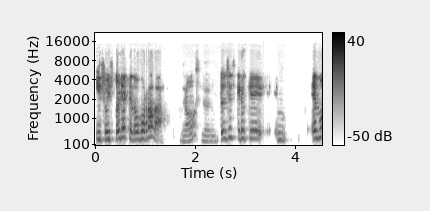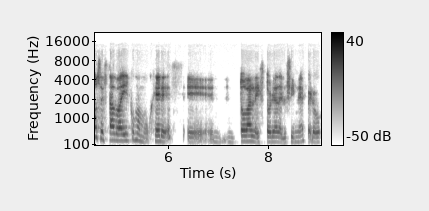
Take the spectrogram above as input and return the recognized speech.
y su historia quedó borrada, ¿no? Entonces creo que hemos estado ahí como mujeres eh, en, toda la historia del cine, pero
